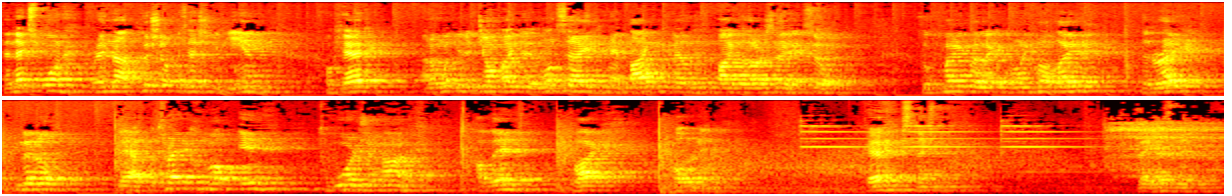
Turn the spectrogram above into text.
The next one, we're in that push-up position again. Okay? Side and then back in the middle, back the other side so. So plank with like a bunny hop out, to the right, middle, left. Try to come up in towards your hand. Up in, back, and in. Okay, this next one. Right, that's it.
